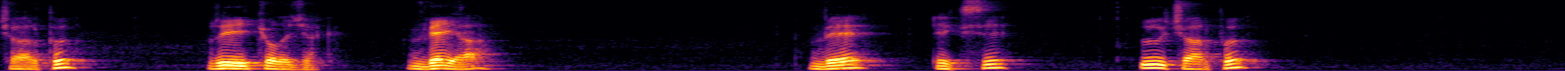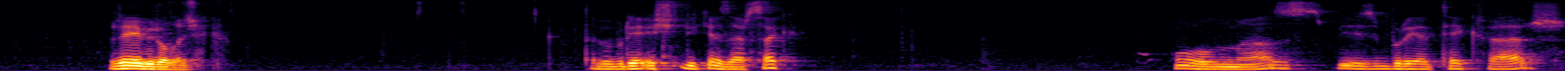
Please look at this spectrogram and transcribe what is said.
çarpı R2 olacak. Veya V eksi I çarpı R1 olacak. Tabi buraya eşitlik yazarsak olmaz. Biz buraya tekrar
